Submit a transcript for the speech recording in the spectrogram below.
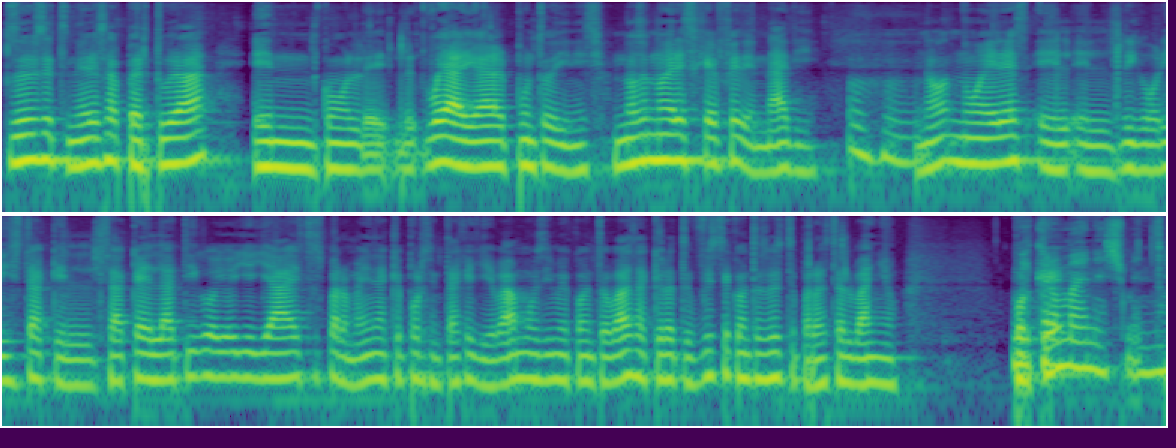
tú debes de tener esa apertura en, como le, voy a llegar al punto de inicio, no, no eres jefe de nadie, ¿no? No eres el, rigorista que saca el látigo y oye, ya, esto es para mañana, ¿qué porcentaje llevamos? Dime cuánto vas, a qué hora te fuiste, cuántas veces te paraste al baño. ¿Por Micromanagement, no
